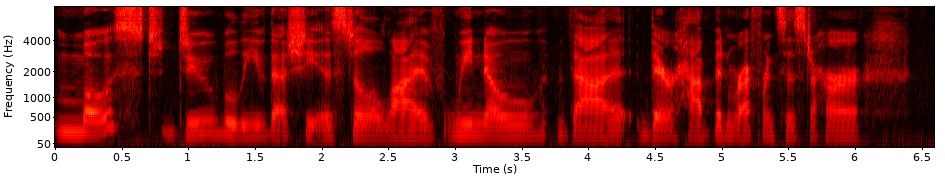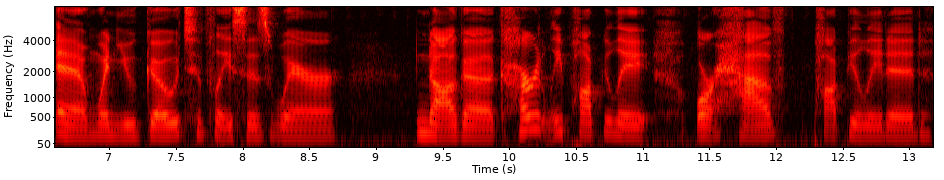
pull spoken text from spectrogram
most do believe that she is still alive. We know that there have been references to her, and when you go to places where Naga currently populate or have populated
